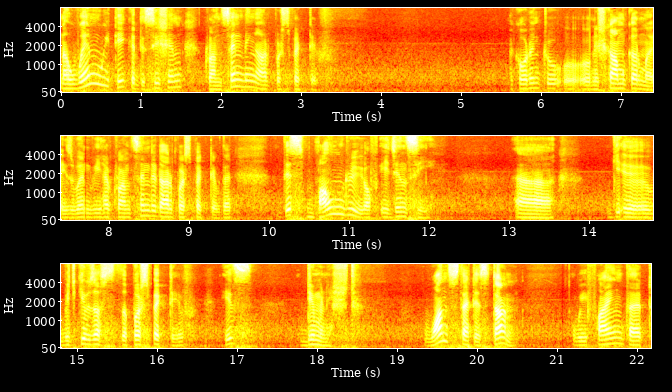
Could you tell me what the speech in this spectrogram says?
Now, when we take a decision transcending our perspective, according to uh, Nishkam karma is when we have transcended our perspective that this boundary of agency uh, uh, which gives us the perspective is diminished. Once that is done, we find that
